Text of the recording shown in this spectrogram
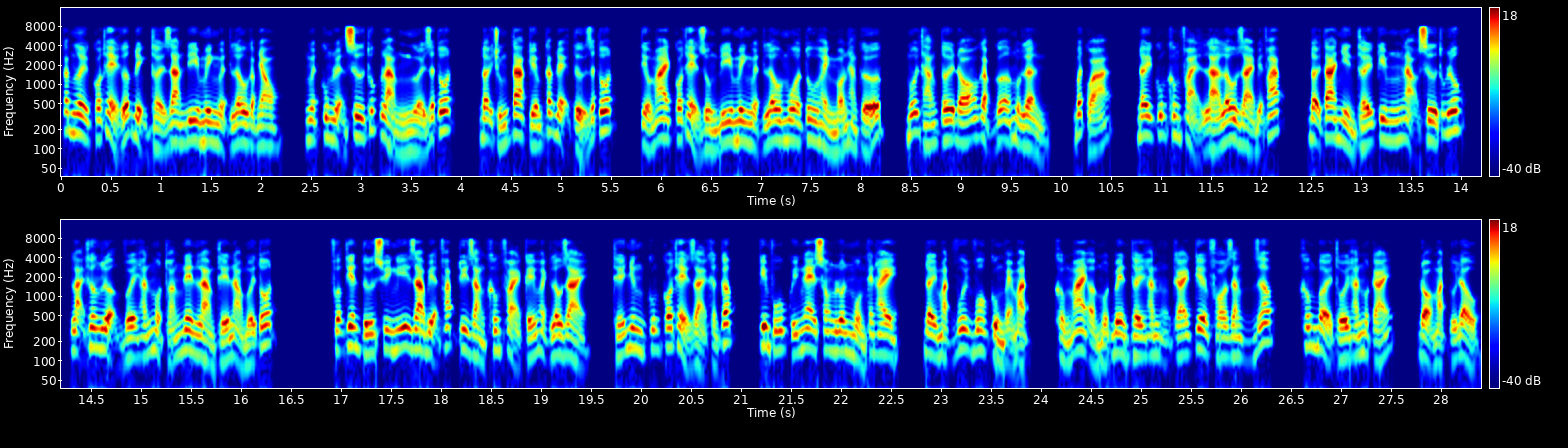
các ngươi có thể ước định thời gian đi minh nguyệt lâu gặp nhau, nguyệt cung luyện sư thúc làm người rất tốt, đợi chúng ta kiếm các đệ tử rất tốt, tiểu mai có thể dùng đi minh nguyệt lâu mua tu hành món hàng cớ, mỗi tháng tới đó gặp gỡ một lần, bất quá, đây cũng không phải là lâu dài biện pháp đợi ta nhìn thấy kim ngạo sư thúc lúc, lại thương lượng với hắn một thoáng nên làm thế nào mới tốt. Phượng thiên tứ suy nghĩ ra biện pháp tuy rằng không phải kế hoạch lâu dài, thế nhưng cũng có thể giải khẩn cấp. Kim phú quý nghe xong luôn mồm khen hay, đầy mặt vui vô cùng vẻ mặt, khổng mai ở một bên thấy hắn cái kia phó răng rớp, không bởi thối hắn một cái, đỏ mặt túi đầu.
